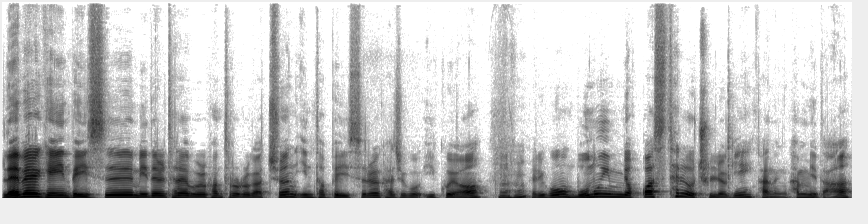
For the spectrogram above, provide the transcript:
level gain bass middle treble control을 갖춘 인터페이스를 가지고 있고요. 음흠. 그리고 모노 입력과 스테레오 출력이 가능합니다.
